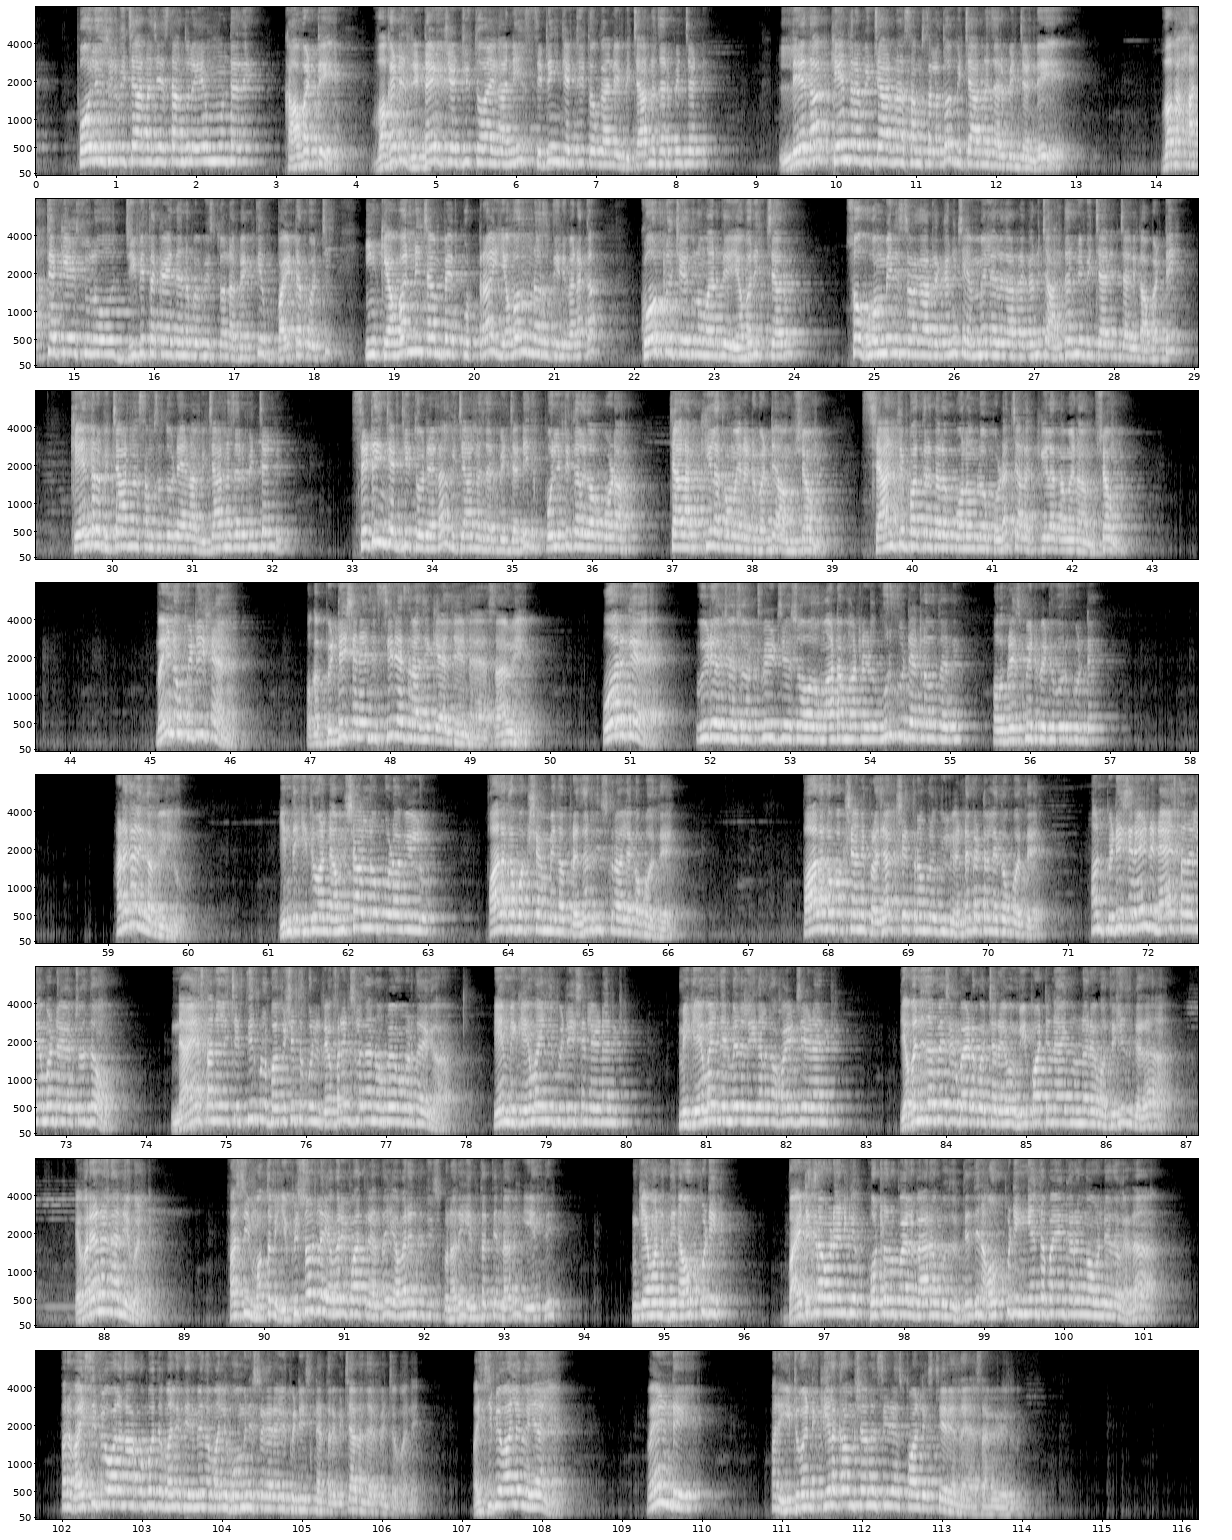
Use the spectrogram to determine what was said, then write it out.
పోలీసులు విచారణ చేస్తే అందులో ఏముంటుంది? కాబట్టి ఒకటి రిటైర్డ్ జడ్జితో కానీ సిట్టింగ్ జడ్జితో కానీ విచారణ జరిపించండి. లేదా కేంద్ర విచారణ సంస్థలతో విచారణ జరిపించండి. ఒక హత్య కేసులో జీవిత ఖైదు అనుభవిస్తున్న వ్యక్తి బయటకు వచ్చి ఇంకెవరిని చంపే కుట్ర ఎవరున్నారు దీని వెనక? కోర్టులు చేతులు మారితే ఎవరిచ్చారు? సో హోమ్ మినిస్టర్ గారి దగ్గర నుంచి ఎమ్మెల్యేల గారి దగ్గర నుంచి అందరినీ విచారించాలి కాబట్టి కేంద్ర విచారణ సంస్థతోటైనా విచారణ జరిపించండి. సిట్టింగ్ జడ్జితోటైనా విచారణ జరిపించండి. ఇది పొలిటికల్గా కూడా చాలా కీలకమైనటువంటి అంశం. శాంతి భద్రతల కోణంలో కూడా చాలా కీలకమైన అంశం. Main petition. ఒక పిటిషన్ వేసి సీరియస్ రాజకీయాలు చేయండి స్వామి. ఊరికే వీడియో చేసో ట్వీట్ చేసో ఒక మాట మాట్లాడి ఊరుకుంటే ఎట్లా అవుతుంది? ఒక ప్రెస్ మీట్ పెట్టి ఊరుకుంటే? అడగాలిగా వీళ్ళు. ఇంత ఇటువంటి అంశాల్లో కూడా వీళ్ళు పాలకపక్షం మీద ప్రెజర్ తీసుకురాలేకపోతే పాలకపక్షాన్ని ప్రజాక్షేత్రంలో వీళ్ళు ఎండగట్టలేకపోతే అవును పిటిషన్ అయ్యండి న్యాయస్థానాలు ఏమంటాయో చూద్దాం. న్యాయస్థానాలు ఇచ్చే తీర్పులు భవిష్యత్తు కొన్ని రెఫరెన్స్లుగానే ఉపయోగపడతాయిగా. ఏం మీకు ఏమైంది పిటిషన్ వేయడానికి? మీకు ఏమైంది దీని మీద లీగల్గా ఫైట్ చేయడానికి? ఎవరిని చంపేసి బయటకు వచ్చారేమో మీ పార్టీ నాయకులు ఉన్నారేమో తెలియదు కదా. ఎవరైనా కానివ్వండి. ఫస్ట్ ఈ మొత్తం ఎపిసోడ్లో ఎవరి పాత్ర ఎంత ఎవరెంత తీసుకున్నారు ఎంత తిన్నారు ఏంది? ఇంకేమన్నా దీని అవుట్పుట్ బయటకు రావడానికి కోట్ల రూపాయల బేరం కుదిరితే దీని అవుట్పుట్ ఇంకెంత భయంకరంగా ఉండేదో కదా. మరి వైసీపీ వాళ్ళు కాకపోతే మళ్ళీ దీని మీద మళ్ళీ హోమ్ మినిస్టర్ గారు వెళ్ళి పిటిషన్ ఎత్తారు విచారణ జరిపించమని. వైసీపీ వాళ్ళే వేయాలి. వేయండి. మరి ఇటువంటి కీలక అంశాలు సీరియస్ పాలిటిక్స్ చేరేదా స్వామి వీళ్ళు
